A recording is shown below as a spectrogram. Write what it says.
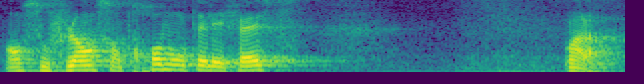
en soufflant sans trop monter les fesses. Voilà.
